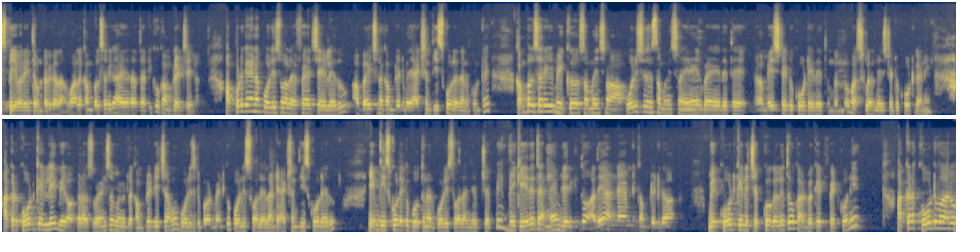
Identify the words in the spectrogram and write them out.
ఎస్పీ ఎవరైతే ఉంటారు కదా వాళ్ళు కంపల్సరీగా ఐరా థర్టీకి కంప్లైంట్ చేయాలి. అప్పటికైనా పోలీస్ వాళ్ళు ఎఫ్ఐఆర్ చేయలేదు. అబ్బాయి ఇచ్చిన కంప్లైంట్ మీద యాక్షన్ తీసుకోలేదు అనుకుంటే కంపల్సరీ మీకు సంబంధించిన ఆ పోలీస్ స్టేషన్ సంబంధించిన నియర్ బై ఏదైతే మేజిస్ట్రేట్ కోర్ట్ ఏదైతే ఉందో ఫస్ట్ క్లాస్ మేజిస్ట్రేట్ కోర్ట్ కానీ అక్కడ కోర్టుకి వెళ్ళి మీరు అక్కడ స్టూడెంట్స్ మేము ఇట్లా కంప్లీట్ ఇచ్చాము పోలీస్ డిపార్ట్మెంట్కి పోలీస్ వాళ్ళు ఎలాంటి యాక్షన్ తీసుకోలేదు ఏం తీసుకోలేకపోతున్నారు పోలీస్ వాళ్ళు అని చెప్పి చెప్పి మీకు ఏదైతే అన్యాయం జరిగిందో అదే అన్యాయాన్ని కంప్లీట్గా మీరు కోర్టుకి వెళ్ళి చెప్పుకోగలిగితే ఒక అడ్వకేట్ పెట్టుకొని అక్కడ కోర్టు వారు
